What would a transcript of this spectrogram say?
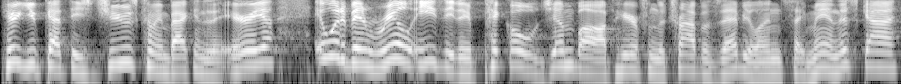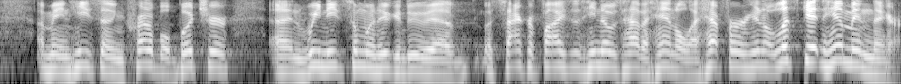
Here you've got these Jews coming back into the area. It would have been real easy to pick old Jim Bob here from the tribe of Zebulun and say, man, this guy, I mean, he's an incredible butcher, and we need someone who can do the uh, sacrifices. He knows how to handle a heifer. You know, let's get him in there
